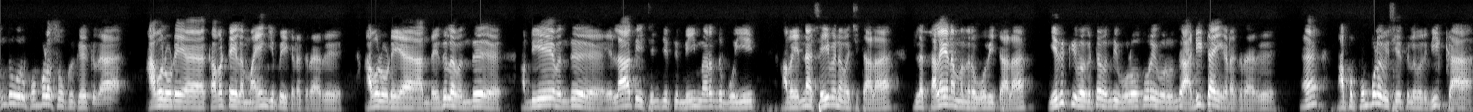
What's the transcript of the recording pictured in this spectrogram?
வந்து ஒரு பொம்பளை சோக்கு கேட்குதா அவளுடைய கவட்டையில் மயங்கி போய் கிடக்குறாரு. அவளுடைய அந்த இதில் வந்து அப்படியே வந்து எல்லாத்தையும் செஞ்சுட்டு மெய் மறந்து போய் அவள் என்ன செய்வனை வச்சுட்டாளா? இல்லை தலையண மந்திரம் ஓதிட்டாளா? எதுக்கு இவகிட்ட வந்து இவ்வளோ தூரம் இவர் வந்து அடிக்ட் ஆகி கிடக்குறாரு? அப்போ பொம்பளை விஷயத்தில் இவர் வீக்கா?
